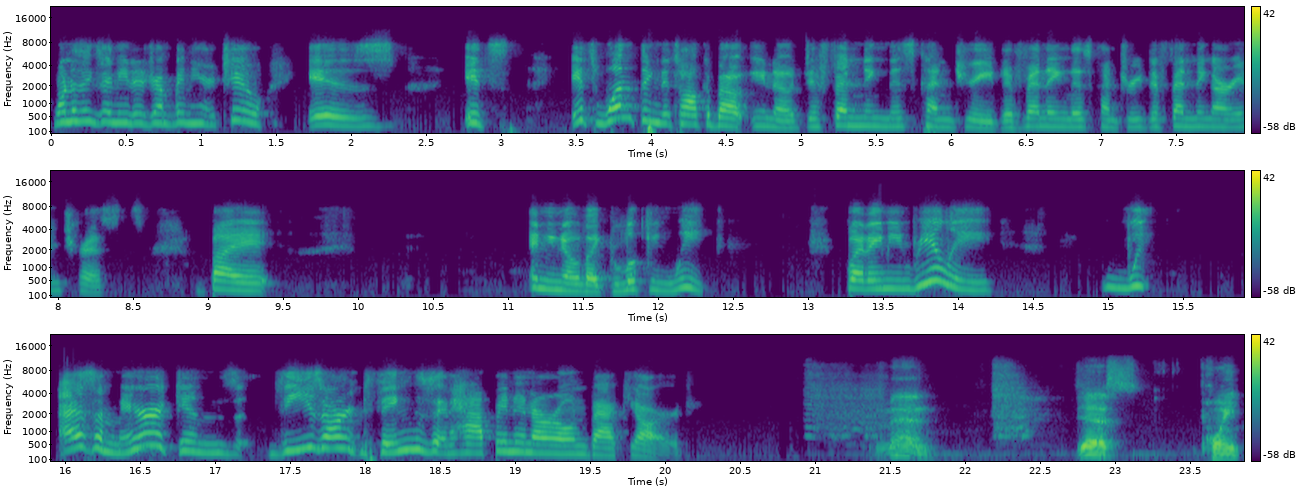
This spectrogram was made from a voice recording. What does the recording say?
One of the things I need to jump in here too is it's it's one thing to talk about, you know, defending this country, defending this country, defending our interests, but and you know, like looking weak. But I mean, really, we as Americans, these aren't things that happen in our own backyard. Man, yes. Point.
